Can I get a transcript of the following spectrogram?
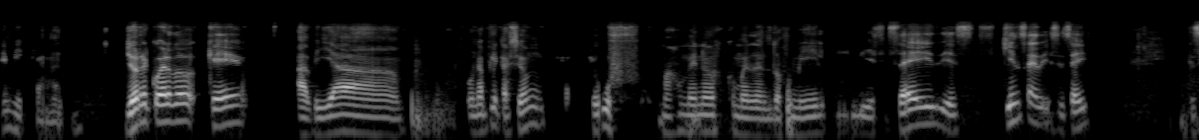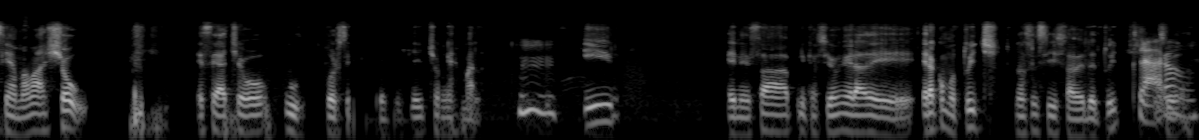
Mi canal. Yo recuerdo que había una aplicación, uf, más o menos como en el 2016, 10, 15, 16, que se llamaba Show. S-H-O-U, por si pronunciación es mala. Mm, Y en esa aplicación era de, era como Twitch. No sé si sabes de Twitch. Claro. Sí,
